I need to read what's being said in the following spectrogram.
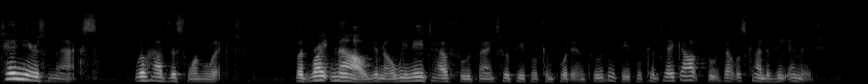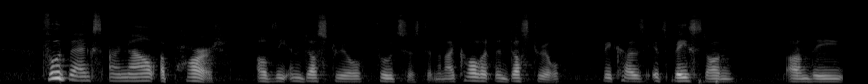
10 years max, we'll have this one licked. But right now, you know, we need to have food banks where people can put in food and people can take out food. That was kind of the image. Food banks are now a part of the industrial food system, and I call it industrial because it's based on, on the,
